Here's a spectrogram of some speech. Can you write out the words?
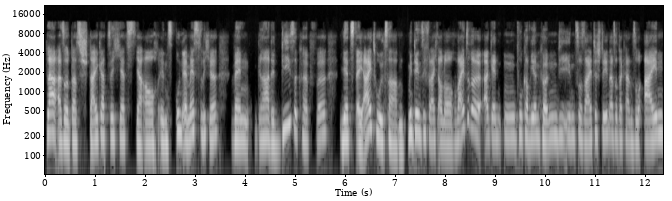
Klar, also das steigert sich jetzt ja auch ins Unermessliche, wenn gerade diese Köpfe jetzt AI-Tools haben, mit denen sie vielleicht auch noch weitere Agenten programmieren können, die ihnen zur Seite stehen. Also da kann so ein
